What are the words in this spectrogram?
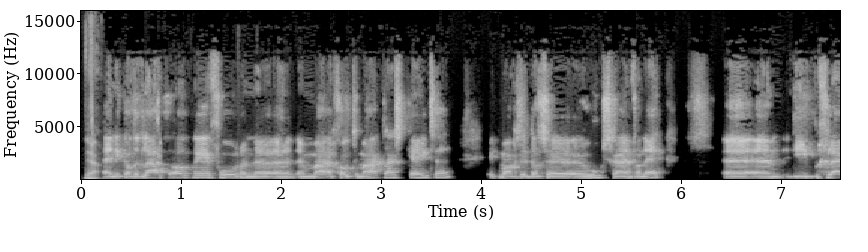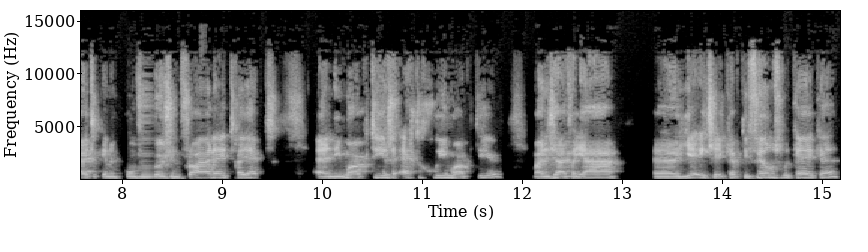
Ja. En ik had het laatst ook weer voor een, eh, een, een, een grote makelaarsketen. Ik mag, dat is uh, Hoekstrijn van Eck. Uh, die begeleid ik in een Conversion Friday traject. En die marketeer is echt een goede marketeer. Maar die zei van ja, uh, jeetje, ik heb die films bekeken.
